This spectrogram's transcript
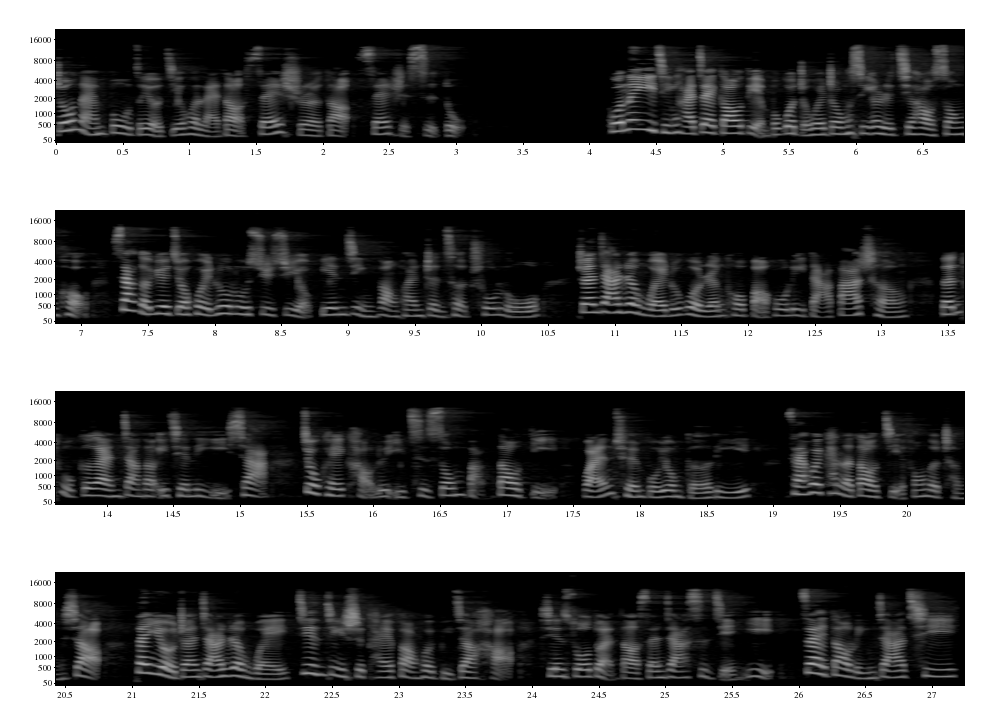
中南部则有机会来到三十二到三十四度。国内疫情还在高点，不过指挥中心二十七号松口，下个月就会陆陆续续有边境放宽政策出炉。专家认为，如果人口保护力达八成，本土个案降到一千例以下，就可以考虑一次松绑到底，完全不用隔离，才会看得到解封的成效。但也有专家认为，渐进式开放会比较好，先缩短到三加四检疫，再到零加七，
